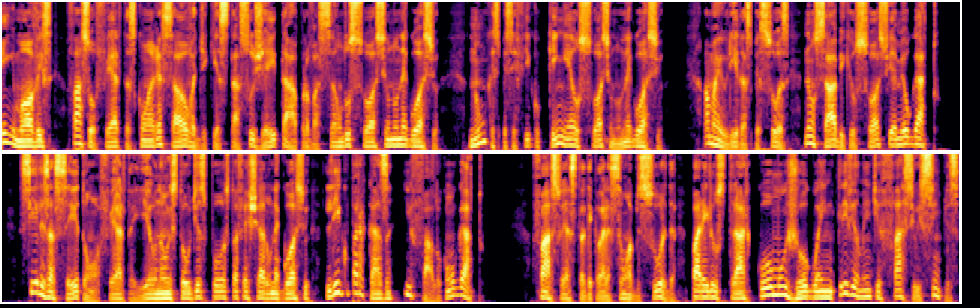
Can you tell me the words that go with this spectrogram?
Em imóveis, faço ofertas com a ressalva de que está sujeita à aprovação do sócio no negócio. Nunca especifico quem é o sócio no negócio. A maioria das pessoas não sabe que o sócio é meu gato. Se eles aceitam a oferta e eu não estou disposto a fechar o negócio, ligo para casa e falo com o gato. Faço esta declaração absurda para ilustrar como o jogo é incrivelmente fácil e simples.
